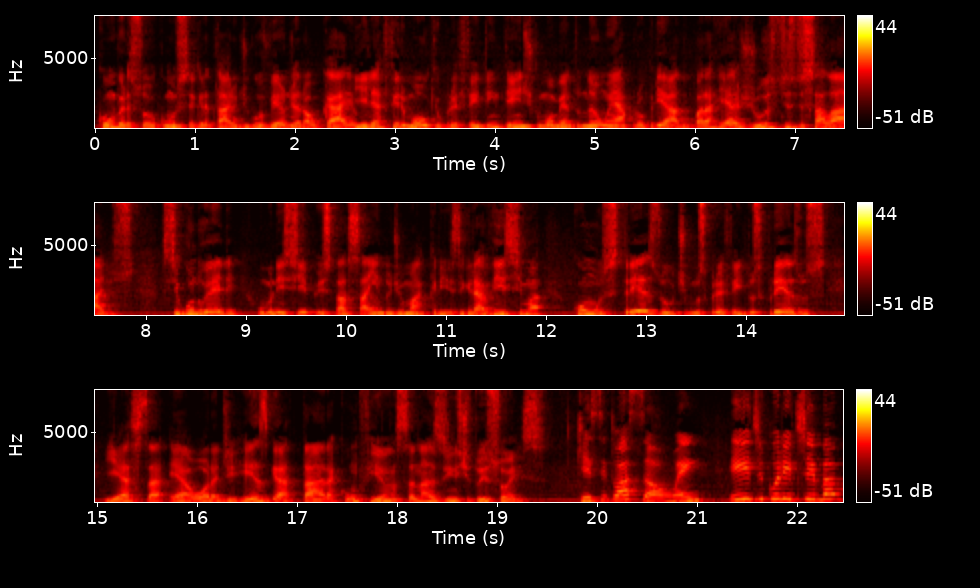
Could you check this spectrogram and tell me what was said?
conversou com o secretário de governo de Araucária e ele afirmou que o prefeito entende que o momento não é apropriado para reajustes de salários. Segundo ele, o município está saindo de uma crise gravíssima, com os três últimos prefeitos presos, e esta é a hora de resgatar a confiança nas instituições. Que situação, hein? E de Curitiba,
